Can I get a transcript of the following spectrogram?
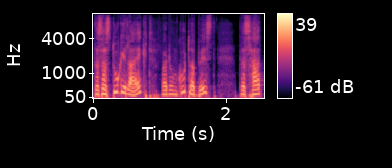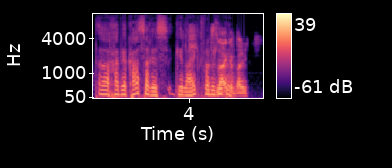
das hast du geliked, weil du ein guter bist. Das hat äh, Javier Cáceres geliked von das der, like, weil ich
